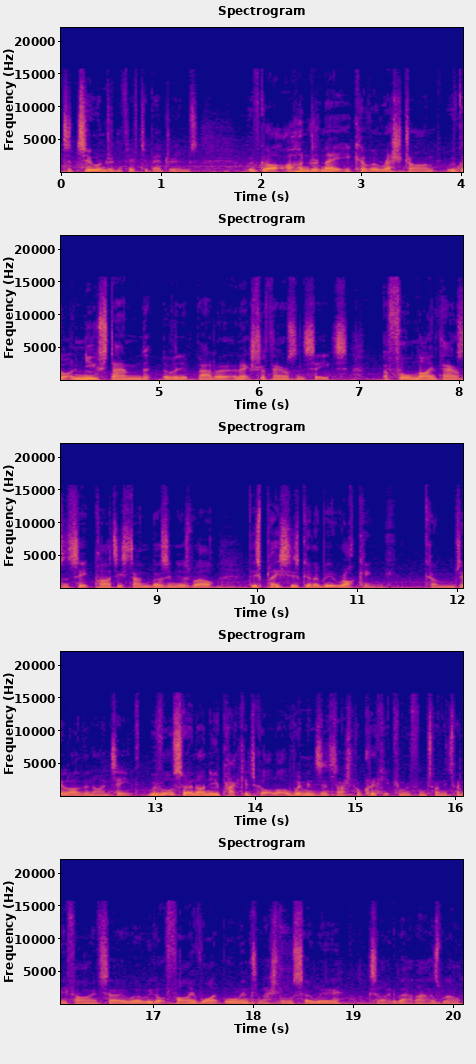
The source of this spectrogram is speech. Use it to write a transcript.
to 250 bedrooms. We've got a 180 cover restaurant. We've got a new stand of about an extra 1,000 seats, a full 9,000 seat party stand buzzing as well. This place is going to be rocking come July the 19th. We've also in our new package got a lot of women's international cricket coming from 2025 so uh, we've got five white ball internationals so we're excited about that as well.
